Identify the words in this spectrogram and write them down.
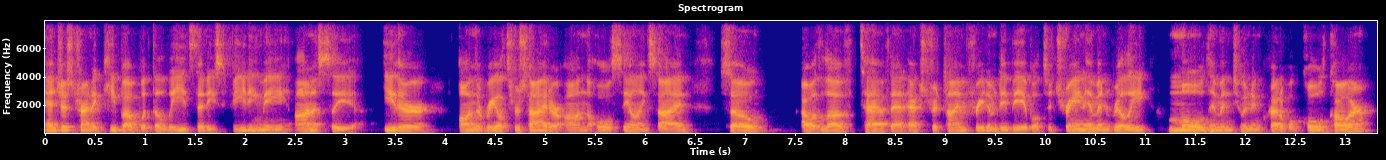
and just trying to keep up with the leads that he's feeding me, honestly, either on the realtor side or on the wholesaling side. So I would love to have that extra time freedom to be able to train him and really mold him into an incredible cold caller.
